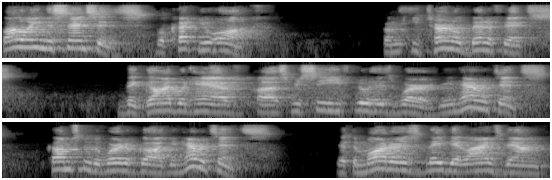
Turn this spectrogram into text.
Following the senses will cut you off from the eternal benefits that God would have us receive through his word. The inheritance comes through the word of God. The inheritance that the martyrs laid their lives down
